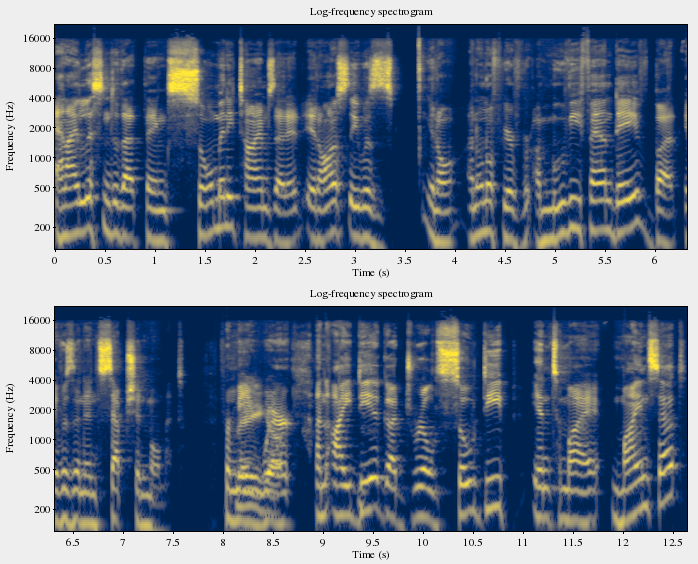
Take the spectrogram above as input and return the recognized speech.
And I listened to that thing so many times that it it honestly was you know I don't know if you're a movie fan, Dave, but it was an inception moment for me where go. an idea got drilled so deep into my mindset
